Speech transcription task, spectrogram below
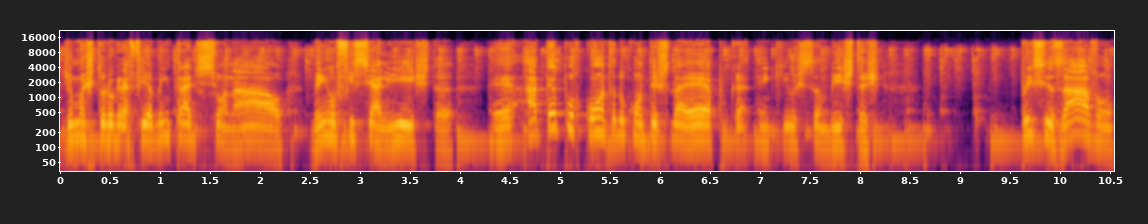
de uma historiografia bem tradicional, bem oficialista, é, até por conta do contexto da época em que os sambistas precisavam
